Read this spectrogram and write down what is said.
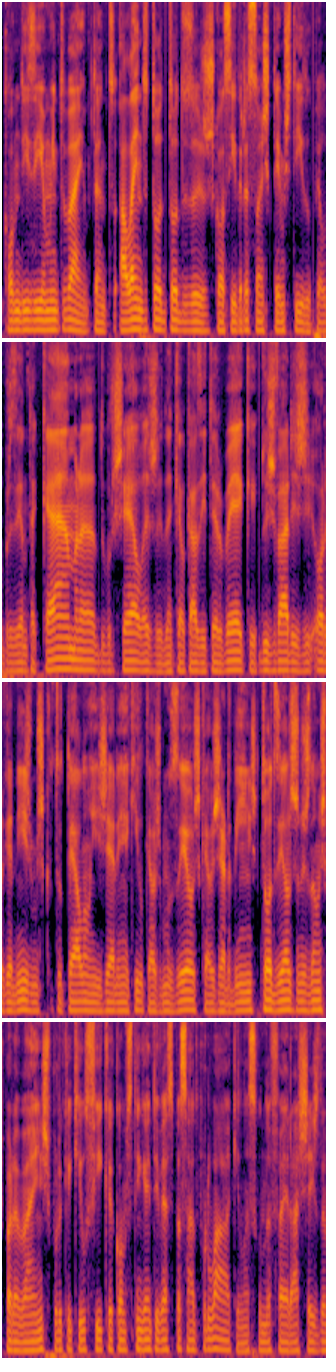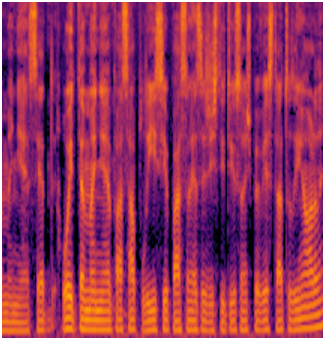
Como dizia muito bem, portanto, além de todo, todas as considerações que temos tido pelo Presidente da Câmara, de Bruxelas, naquele caso Iterbeck, dos vários organismos que tutelam e gerem aquilo que é os museus, que é os jardins, todos eles nos dão os parabéns porque aquilo fica como se ninguém tivesse passado por lá. Aquilo na segunda-feira às 6 da manhã, 7, 8 da manhã passa a polícia, passam essas instituições para ver se está tudo em ordem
